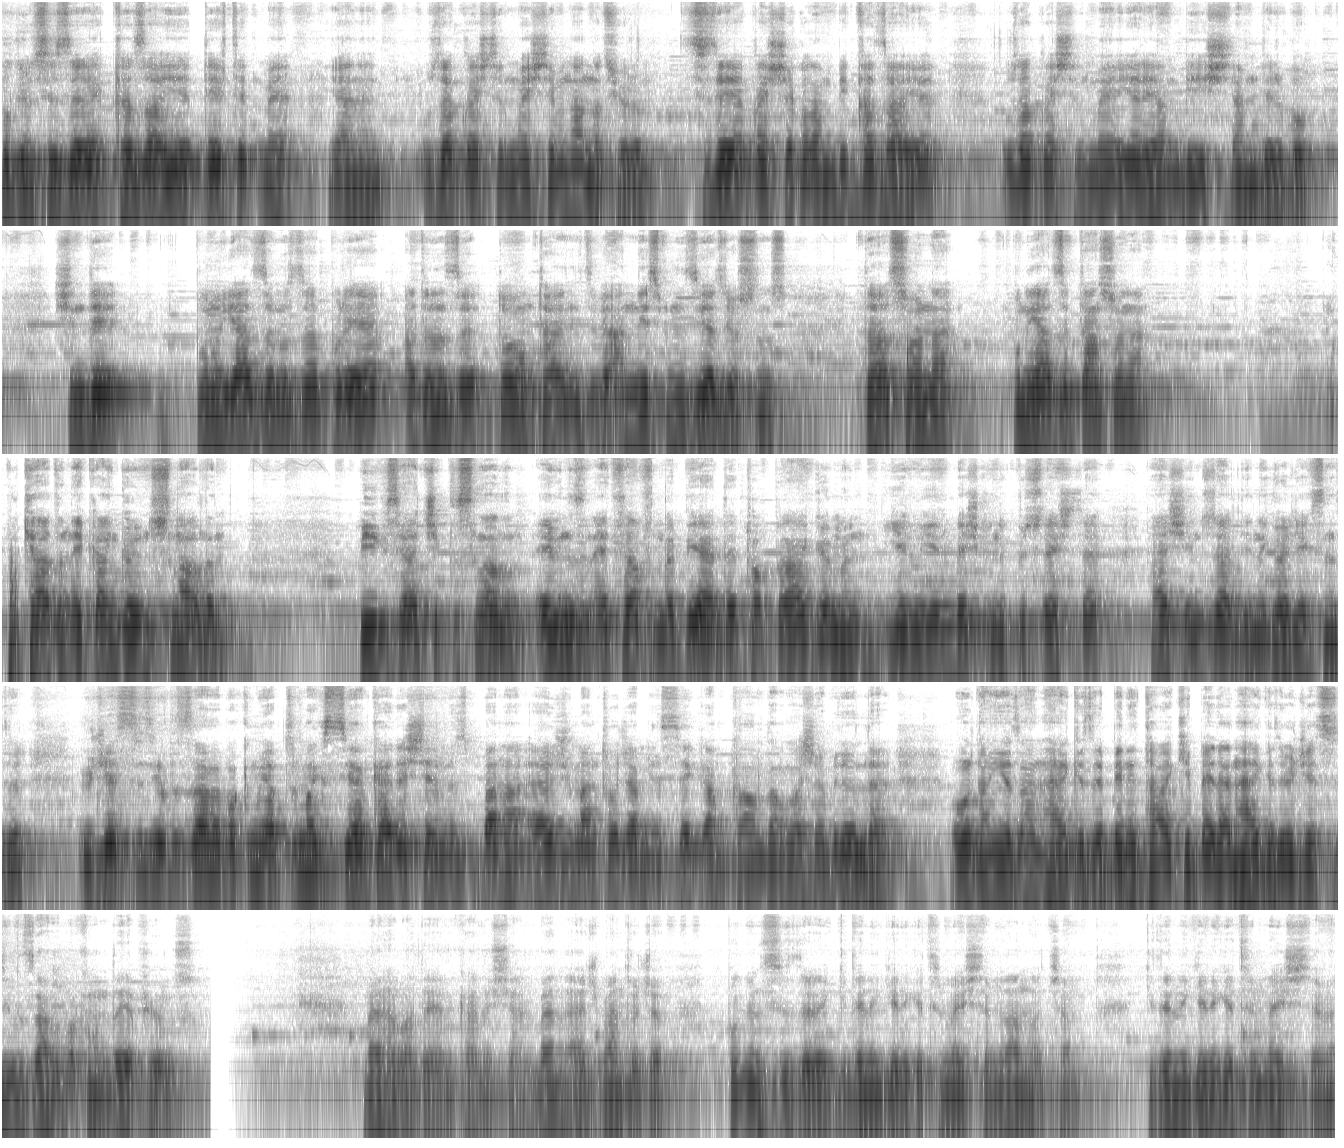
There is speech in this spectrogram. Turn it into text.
Bugün sizlere kazayı deftetme yani uzaklaştırma işlemini anlatıyorum. Size yaklaşacak olan bir kazayı uzaklaştırmaya yarayan bir işlemdir bu. Şimdi bunu yazdığımızda buraya adınızı, doğum tarihinizi ve anne isminizi yazıyorsunuz. Daha sonra bunu yazdıktan sonra bu kağıdın ekran görüntüsünü alın. Bilgisayar çıktısını alın. Evinizin etrafında bir yerde toprağa gömün. 20-25 günlük bir süreçte her şeyin düzeldiğini göreceksinizdir. Ücretsiz yıldızlama bakımı yaptırmak isteyen kardeşlerimiz bana Ercüment Hocam Instagram kanalından ulaşabilirler. Oradan yazan herkese, beni takip eden herkese ücretsiz yıldızlama bakımını da yapıyoruz. Merhaba değerli kardeşlerim. Ben Ercüment Hoca. Bugün sizlere gideni geri getirme işlemini anlatacağım. Gideni geri getirme işlemi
